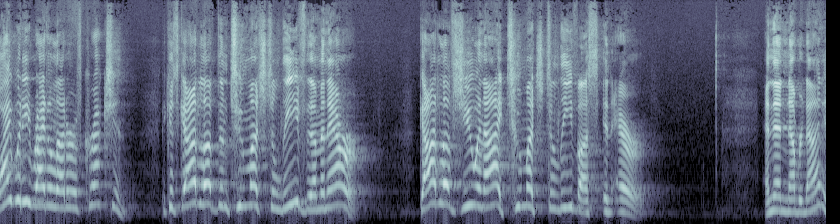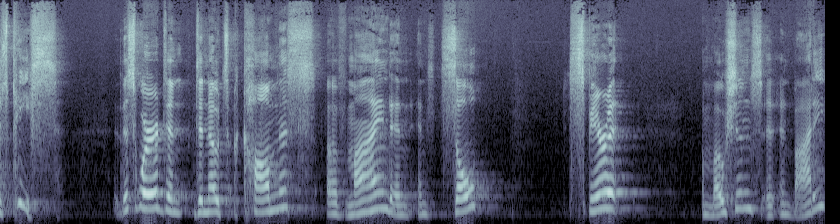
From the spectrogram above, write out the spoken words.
why would he write a letter of correction? Because God loved them too much to leave them in error. God loves you and I too much to leave us in error. And then number nine is peace. This word denotes a calmness of mind and, and soul, spirit, emotions, and body.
